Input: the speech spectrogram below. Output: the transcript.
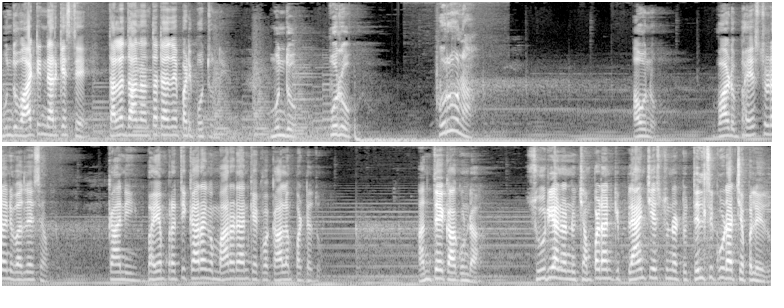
ముందు వాటిని నరికేస్తే తల దానంతటా అదే పడిపోతుంది. ముందు పురు. పురునా? అవును వాడు భయస్థుడని వదిలేశాం. కానీ భయం ప్రతీకారంగా మారడానికి ఎక్కువ కాలం పట్టదు. అంతేకాకుండా సూర్య నన్ను చంపడానికి ప్లాన్ చేస్తున్నట్టు తెలిసి కూడా చెప్పలేదు.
